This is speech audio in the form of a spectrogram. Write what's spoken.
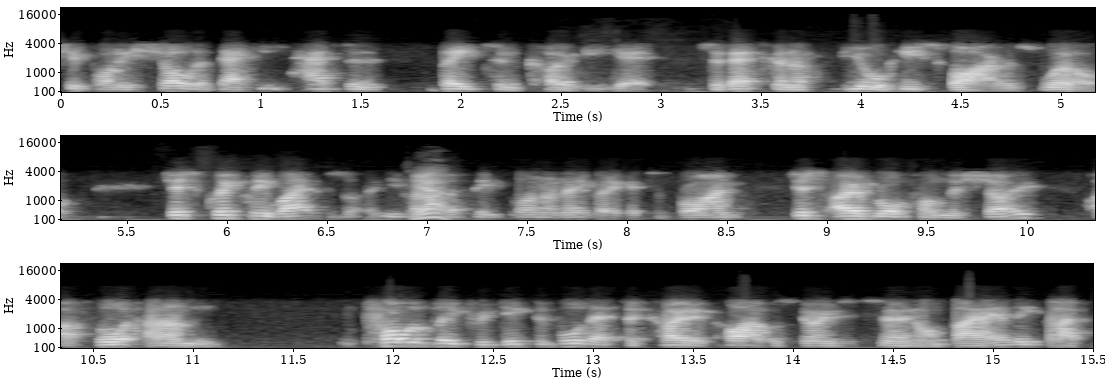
chip on his shoulder that he hasn't beaten Cody yet. So that's going to fuel his fire as well. Just quickly, wait, because you've got yeah. other people on. I know you've got to get to Brian. Just overall from the show, I thought um, probably predictable that Dakota Kai was going to turn on Bayley, but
